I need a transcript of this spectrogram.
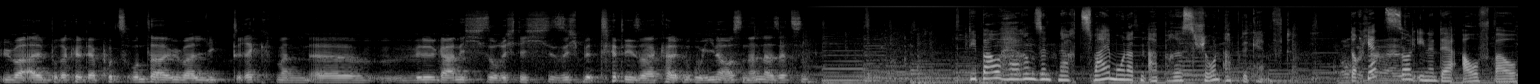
Überall bröckelt der Putz runter, überall liegt Dreck. Man äh, will gar nicht so richtig sich mit dieser kalten Ruine auseinandersetzen. Die Bauherren sind nach zwei Monaten Abriss schon abgekämpft. Doch jetzt soll ihnen der Aufbau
